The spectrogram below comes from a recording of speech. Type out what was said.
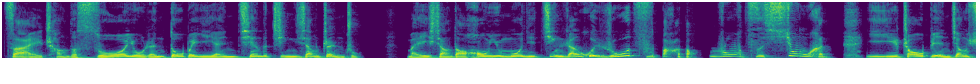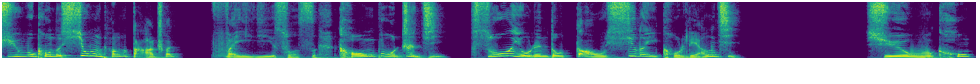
在场的所有人都被眼前的景象镇住。没想到红衣魔女竟然会如此霸道，如此凶狠，一招便将虚无空的胸膛打穿，匪夷所思，恐怖至极，所有人都倒吸了一口凉气。虚无空，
